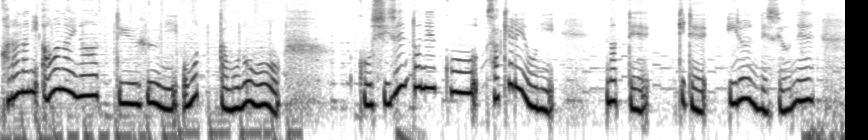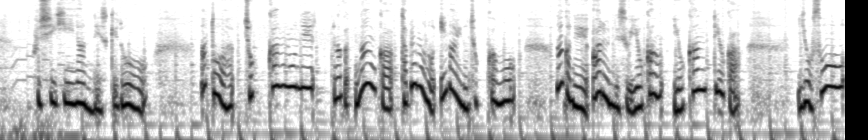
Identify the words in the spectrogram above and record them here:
体に合わないなっていうふうに思ったものをこう自然とねこう避けるようになってきているんですよね。不思議なんですけどあとは直感もねなんかなんか食べ物以外の直感もなんかねあるんですよ。予感予感っていうか予想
